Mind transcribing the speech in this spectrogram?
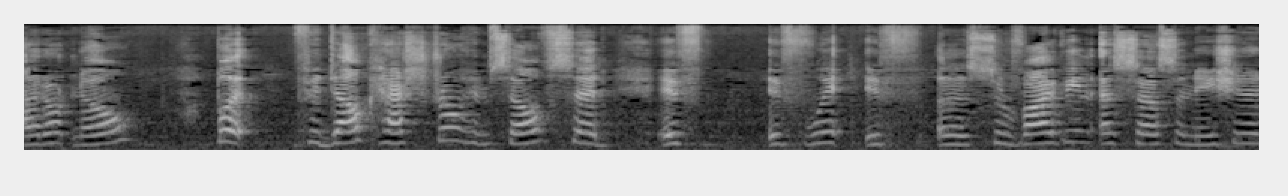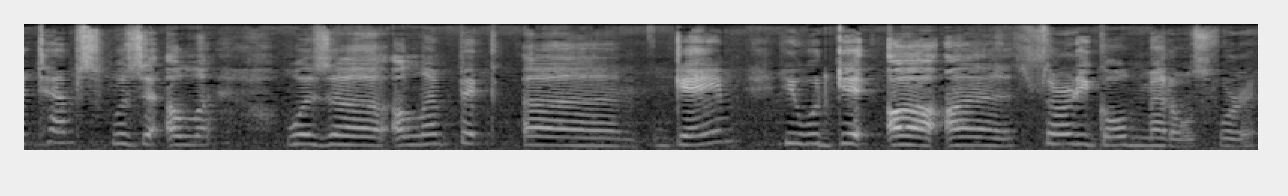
I don't know. But Fidel Castro himself said if if we, if uh, surviving assassination attempts was a Oli- was a Olympic um game, he would get uh, uh 30 gold medals for it.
